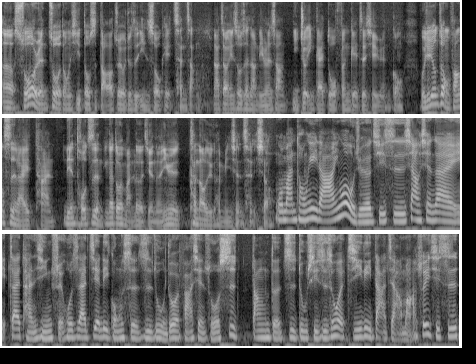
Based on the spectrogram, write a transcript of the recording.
呃所有人做的东西都是导到最后就是营收可以成长，那只要营收成长，理论上你就应该多分给这些员工。我觉得用这种方式来谈，连投资人应该都会蛮乐见的，因为看到一个很明显的成效。我蛮同意的啊，因为我觉得其实像现在在谈薪水或是在建立公司的制度，你就会发现说，适当的制度其实是会激励大家嘛，所以其实。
